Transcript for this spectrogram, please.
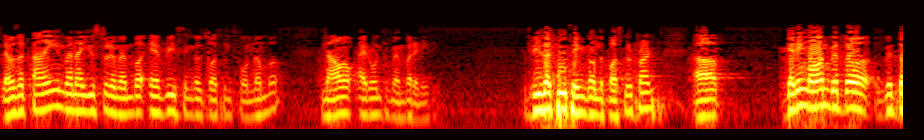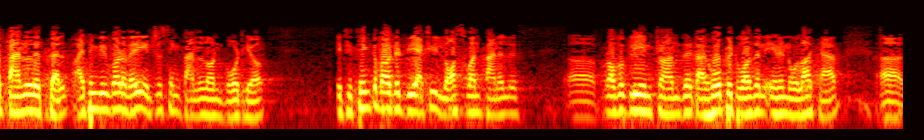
There was a time when I used to remember every single person's phone number. Now I don't remember anything. These are two things on the personal front. Uh, getting on with the with the panel itself, I think we've got a very interesting panel on board here. If you think about it, we actually lost one panelist, uh, probably in transit. I hope it wasn't in an Ola cab, uh,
